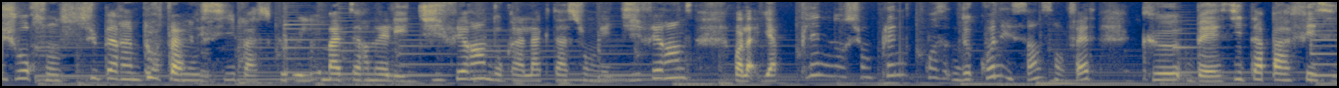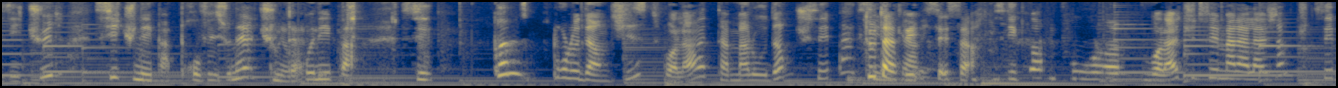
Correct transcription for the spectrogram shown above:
jours sont super importants aussi parce que le lait maternel est différent, donc la lactation est différente. Voilà, il y a plein de notions, plein de connaissances en fait que ben, si tu n'as pas fait ces études, si tu n'es pas professionnel, tu ne connais pas. C'est comme pour le dentiste, voilà, tu as mal aux dents, tu sais pas que Tout à fait, c'est ça. C'est comme pour, euh, voilà, tu te fais mal à la jambe, tu sais,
